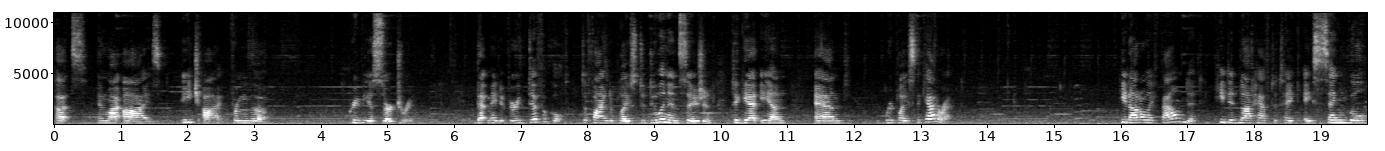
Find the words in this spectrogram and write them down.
cuts in my eyes, each eye, from the previous surgery. That made it very difficult to find a place to do an incision to get in and replace the cataract. He not only found it, he did not have to take a single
